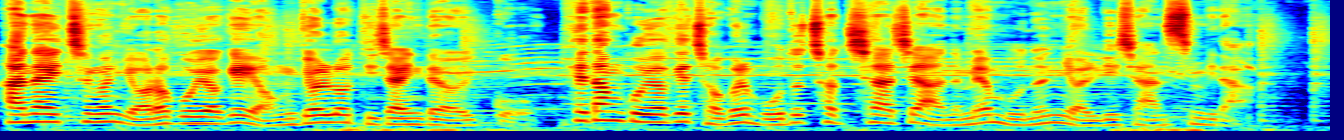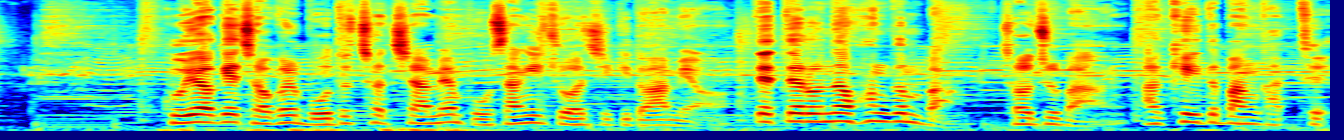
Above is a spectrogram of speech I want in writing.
하나의 층은 여러 구역의 연결로 디자인되어 있고 해당 구역의 적을 모두 처치하지 않으면 문은 열리지 않습니다. 구역의 적을 모두 처치하면 보상이 주어지기도 하며 때때로는 황금방, 저주방, 아케이드방 같은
